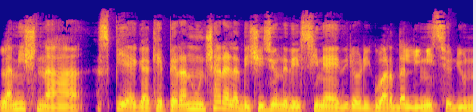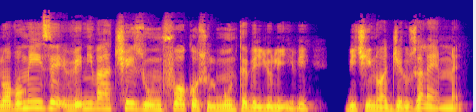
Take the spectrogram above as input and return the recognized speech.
La Mishnah spiega che per annunciare la decisione del Sinedrio riguardo all'inizio di un nuovo mese veniva acceso un fuoco sul Monte degli Ulivi, vicino a Gerusalemme.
